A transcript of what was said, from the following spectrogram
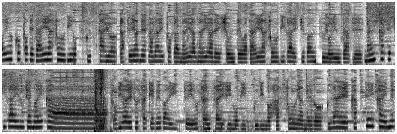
ということでダイヤ装備を作ったよ。盾やネザライトがないアナイアレーションではダイヤ装備が一番強いんだぜ。なんか敵がいるじゃないかー。とりあえず叫べばいいっていう3歳児もびっくりの発想やめろ。くらえ、確定壊滅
